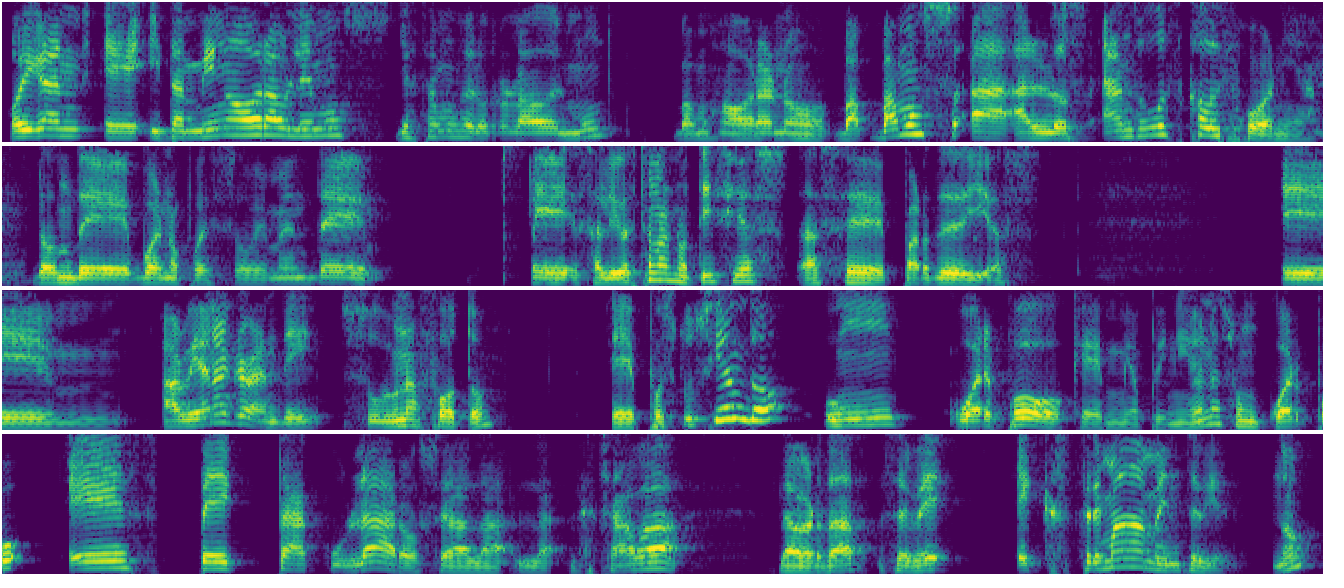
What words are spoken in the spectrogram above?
Oigan, eh, y también ahora hablemos, ya estamos del otro lado del mundo. Vamos ahora, no, va, vamos a, Los Angeles, California, donde, bueno, pues obviamente eh, salió esto en las noticias hace par de días. eh, Ariana Grande sube una foto, eh, pues luciendo un cuerpo que en mi opinión es un cuerpo espectacular. O sea, la, la chava, la verdad, se ve extremadamente bien, ¿no?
